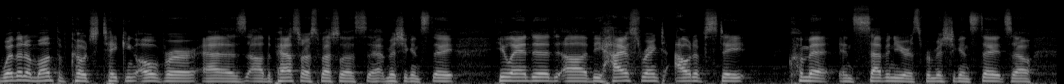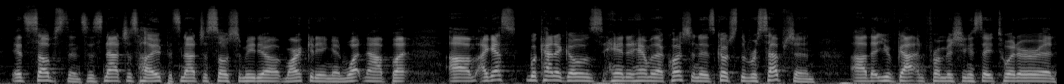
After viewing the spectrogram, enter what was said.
within a month of Coach taking over as uh, the pass rush specialist at Michigan State, he landed uh, the highest ranked out of state commit in seven years for Michigan State. So it's substance. It's not just hype. It's not just social media marketing and whatnot. But um, I guess what kind of goes hand in hand with that question is, Coach, the reception uh, that you've gotten from Michigan State Twitter and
